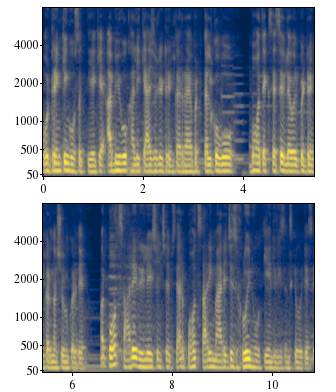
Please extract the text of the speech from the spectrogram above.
वो ड्रिंकिंग हो सकती है कि अभी वो खाली कैजुअली ड्रिंक कर रहा है बट कल को वो बहुत एक्सेसिव लेवल पे ड्रिंक करना शुरू कर दे। और बहुत सारे रिलेशनशिप्स यार, बहुत सारी मैरिजेस रुइन होती हैं इन रीजन्स की वजह से।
